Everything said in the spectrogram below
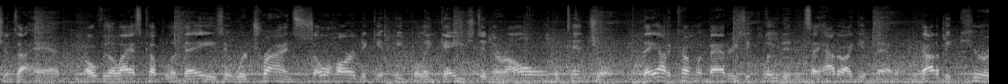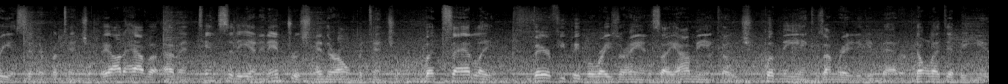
observations I had over the last couple of days that we're trying so hard to get people engaged in their own potential. They ought to come with batteries included and say, How do I get better? They ought to be curious in their potential. They ought to have a, an intensity and an interest in their own potential. But sadly, very few people raise their hand and say, I'm in, coach. Put me in because I'm ready to get better. Don't let that be you.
